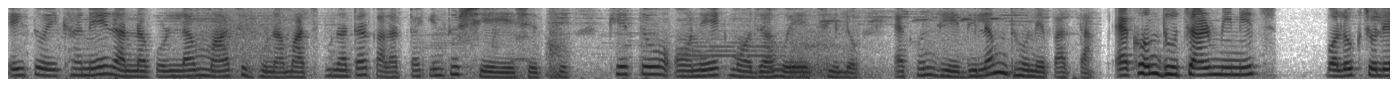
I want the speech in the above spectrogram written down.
এই তো এখানে রান্না করলাম মাছ ভুনা। মাছ ভুনাটার কালারটা কিন্তু সেই এসেছে। খেতেও অনেক মজা হয়েছিল। এখন দিয়ে দিলাম ধনে পাতা। এখন দু চার মিনিট বলক চলে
